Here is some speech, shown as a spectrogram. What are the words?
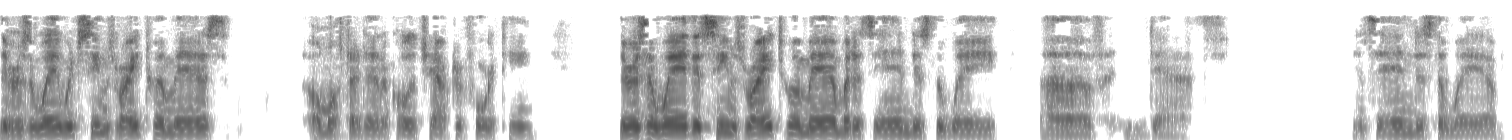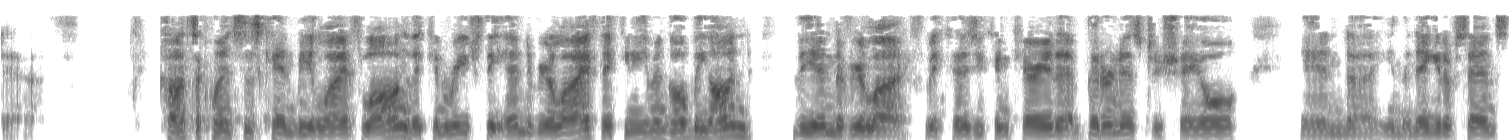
There is a way which seems right to a man, it's almost identical to chapter 14. There is a way that seems right to a man, but its end is the way of death. Its end is the way of death. Consequences can be lifelong. They can reach the end of your life. They can even go beyond the end of your life because you can carry that bitterness to Sheol and uh, in the negative sense,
